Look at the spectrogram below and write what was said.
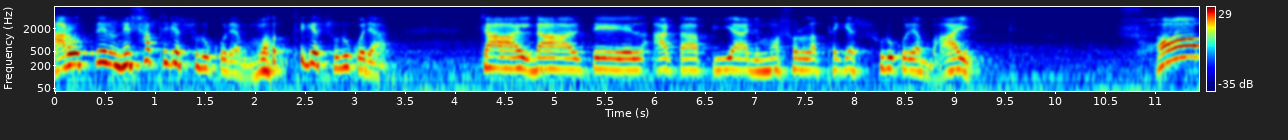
ভারতের নেশা থেকে শুরু করে, মদ থেকে শুরু করে, চাল, ডাল, তেল, আটা, পেঁয়াজ, মশলা থেকে শুরু করে ভাই, সব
